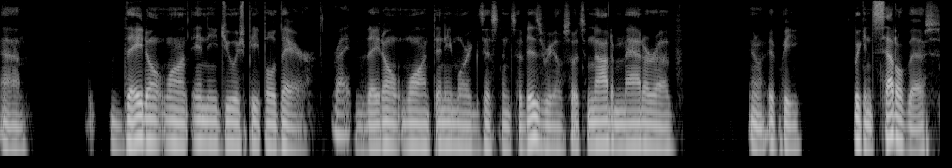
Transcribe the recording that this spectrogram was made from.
Um, they don't want any Jewish people there. right, They don't want any more existence of Israel. So it's not a matter of, you know, if we we can settle this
